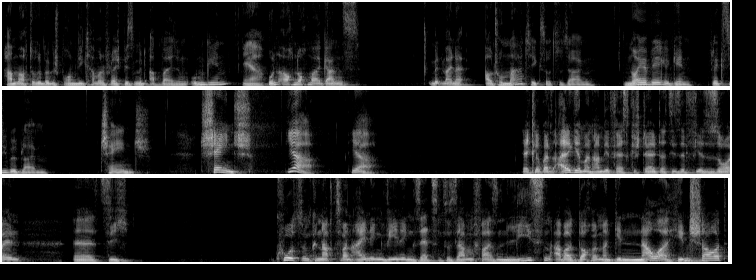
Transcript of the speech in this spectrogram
Haben auch darüber gesprochen, wie kann man vielleicht ein bisschen mit Abweisungen umgehen. Ja. Und auch nochmal ganz mit meiner Automatik sozusagen. Neue Wege gehen, flexibel bleiben. Change. Change. Ja, ja. Ja, ich glaube, ganz allgemein haben wir festgestellt, dass diese vier Säulen äh, sich kurz und knapp zwar in einigen wenigen Sätzen zusammenfassen ließen, aber doch, wenn man genauer hinschaut,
